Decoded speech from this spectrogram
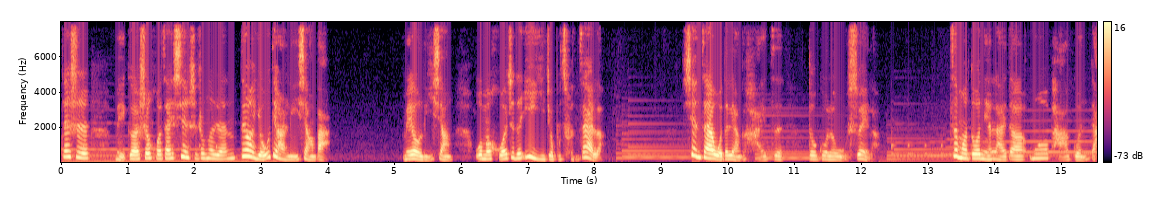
但是每个生活在现实中的人都要有点理想吧？没有理想，我们活着的意义就不存在了。现在我的两个孩子都过了五岁了，这么多年来的摸爬滚打，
